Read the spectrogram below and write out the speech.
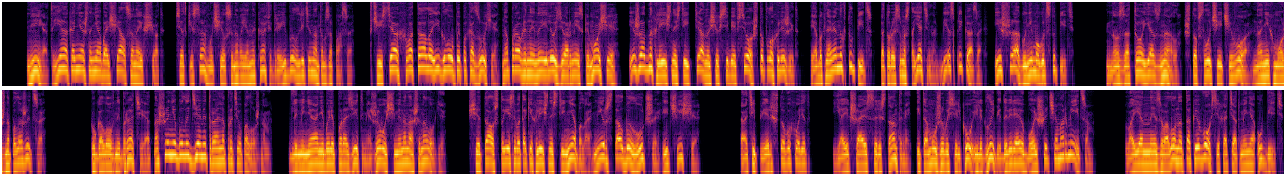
Нет, я, конечно, не обольщался на их счет. Все-таки сам учился на военной кафедре и был лейтенантом запаса. В частях хватало и глупой показухи, направленной на иллюзию армейской мощи, и жадных личностей, тянущих себе все, что плохо лежит, и обыкновенных тупиц, которые самостоятельно, без приказа, и шагу не могут ступить. Но зато я знал, что в случае чего на них можно положиться. К уголовной братье отношение было диаметрально противоположным. Для меня они были паразитами, живущими на наши налоги. Считал, что если бы таких личностей не было, мир стал бы лучше и чище. А теперь что выходит? Я икшаюсь с арестантами, и тому же Васильку или Глыбе доверяю больше, чем армейцам. Военные Завалона так и вовсе хотят меня убить.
